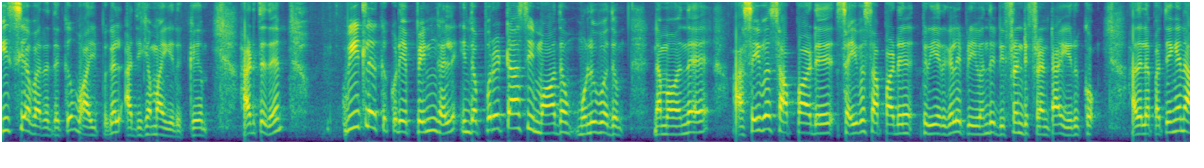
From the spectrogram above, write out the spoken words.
ஈஸியாக வர்றதுக்கு வாய்ப்புகள் அதிகமாக இருக்குது அடுத்தது வீட்டில் இருக்கக்கூடிய பெண்கள் இந்த புரட்டாசி மாதம் முழுவதும் நம்ம வந்து அசைவ சாப்பாடு சைவ சாப்பாடு பிரியர்கள் இப்படி வந்து டிஃப்ரெண்ட் டிஃப்ரெண்ட்டாக இருக்கும். அதில் பார்த்திங்கன்னா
